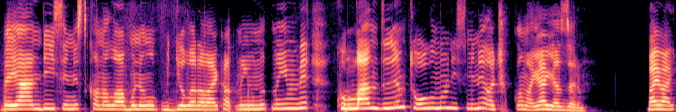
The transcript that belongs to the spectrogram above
beğendiyseniz kanala abone olup videolara like atmayı unutmayın ve kullandığım tohumun ismini açıklamaya yazarım. Bay bay.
